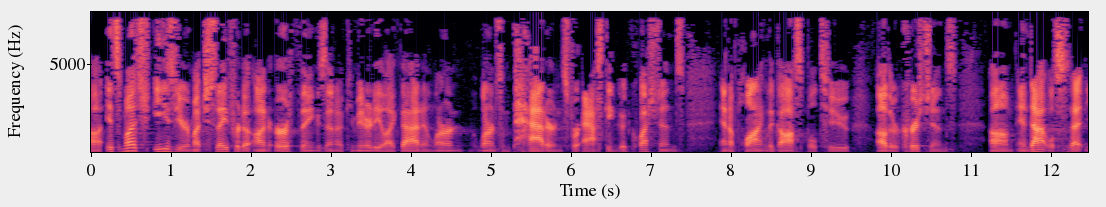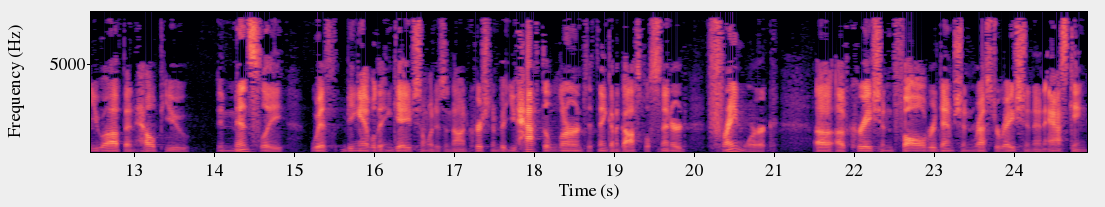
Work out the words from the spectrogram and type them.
uh, it's much easier, much safer to unearth things in a community like that and learn learn some patterns for asking good questions and applying the gospel to other Christians, um, and that will set you up and help you immensely with being able to engage someone who's a non-Christian, but you have to learn to think in a gospel-centered framework uh, of creation, fall, redemption, restoration, and asking,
